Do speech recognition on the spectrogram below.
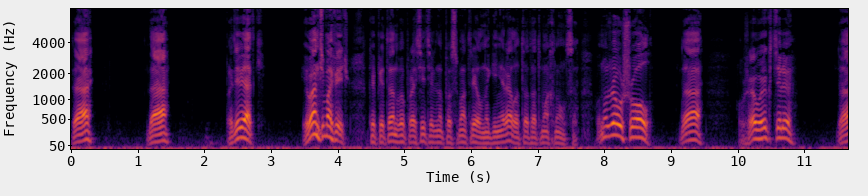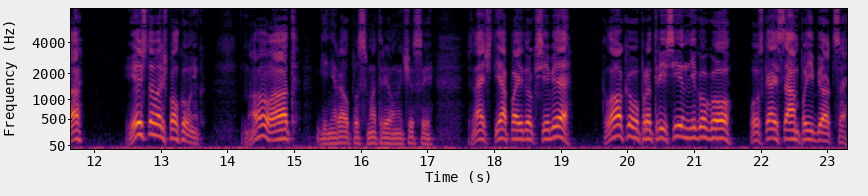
Да? Да. По девятке. Иван Тимофеевич, капитан вопросительно посмотрел на генерала, тот отмахнулся. Он уже ушел. Да. Уже выкатили. Да. Есть, товарищ полковник? — «Ну вот», — генерал посмотрел на часы, — «значит, я пойду к себе. Клокову про трясин не гугу, пускай сам поебется».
